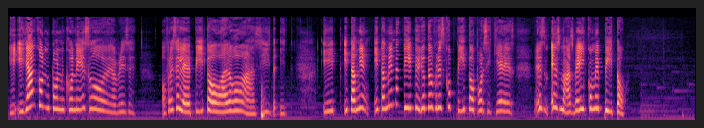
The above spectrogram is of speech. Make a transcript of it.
Y, y ya con, con, eso, eh, ofrece, ofrécele pito o algo así. Y, y, y, también, y también a ti, tío, yo te ofrezco pito por si quieres. Es, es más, ve y come pito.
